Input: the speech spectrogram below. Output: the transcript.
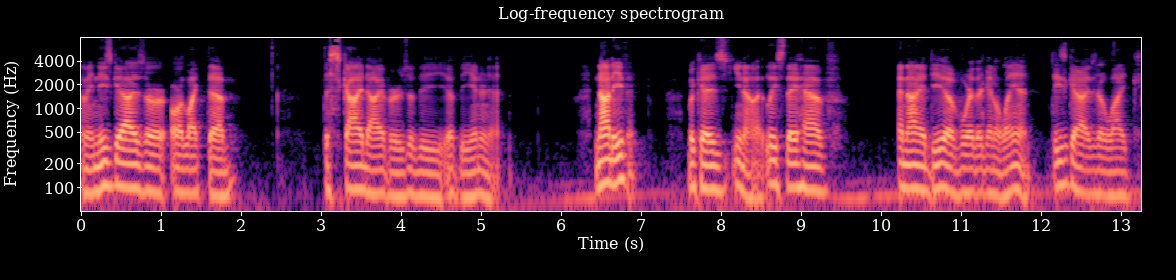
I mean, these guys are, are like the the skydivers of the of the internet. Not even, because you know at least they have an idea of where they're gonna land. These guys are like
